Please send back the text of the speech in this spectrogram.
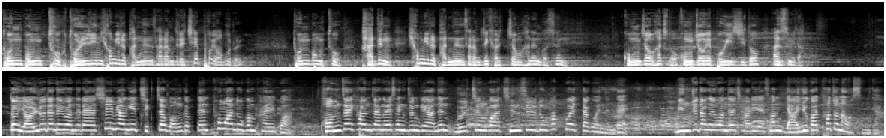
돈 봉투 돌린 혐의를 받는 사람들의 체포 여부를 돈 봉투 받은 혐의를 받는 사람들이 결정하는 것은 공정하지도 공정해 보이지도 않습니다. 또 연루된 의원들의 실명이 직접 언급된 통화 녹음 파일과 범죄 현장을 생중계하는 물증과 진술도 확보했다고 했는데 민주당 의원들 자리에선 야유가 터져 나왔습니다.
